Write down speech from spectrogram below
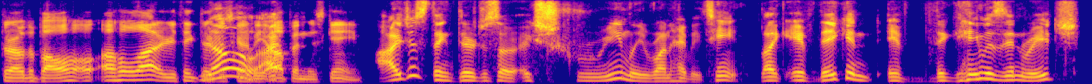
throw the ball a whole lot, or you think they're just going to be I- up in this game? I just think they're just an extremely run heavy team. Like if they can, if the game is in reach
